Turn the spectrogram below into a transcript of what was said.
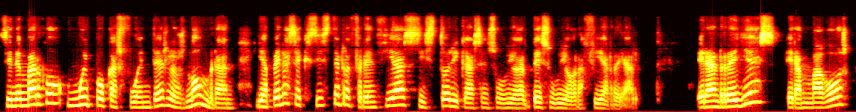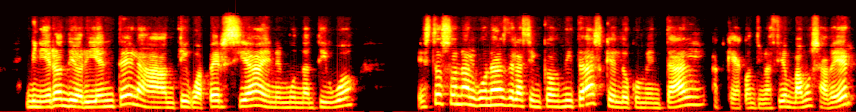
Sin embargo, muy pocas fuentes los nombran y apenas existen referencias históricas de su biografía real. ¿Eran reyes? ¿Eran magos? ¿Vinieron de Oriente, la antigua Persia, en el mundo antiguo? Estas son algunas de las incógnitas que el documental, que a continuación vamos a ver,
